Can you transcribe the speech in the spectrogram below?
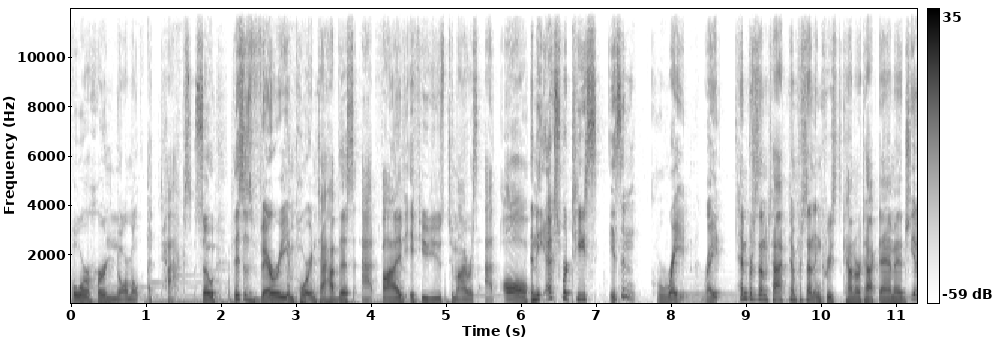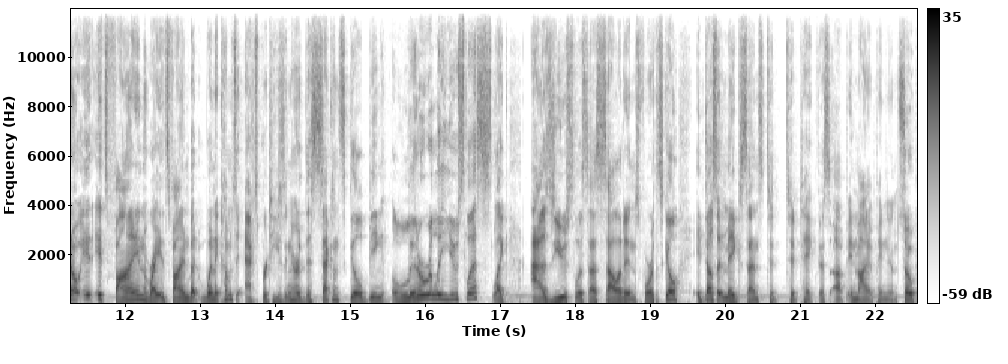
for her normal attacks. So this is very important to have this at five if you use Tomyris at all. And the expertise isn't great right 10% attack 10% increased counterattack damage. You know it, it's fine right? It's fine. But when it comes to expertising her this second skill being literally useless like as useless as Saladin's fourth skill it doesn't make sense to to take this up in my opinion. So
